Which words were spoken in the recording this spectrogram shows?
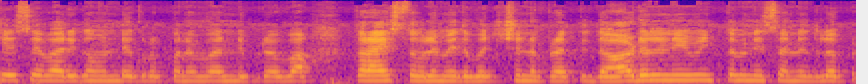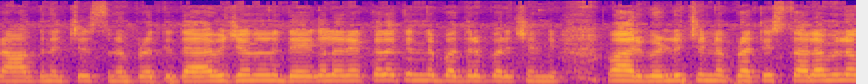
చేసేవారిగా ఉండే కృపనివ్వండి ప్రభా. క్రైస్తవుల మీద వచ్చిన ప్రతి దాడుల నిమిత్తం నీ సన్నిధిలో ప్రార్థన చేస్తున్న ప్రతి దావిజనులను దేగల రెక్కల కింద భద్రపరచండి. వారు వెళ్ళుచున్న ప్రతి స్థలములో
